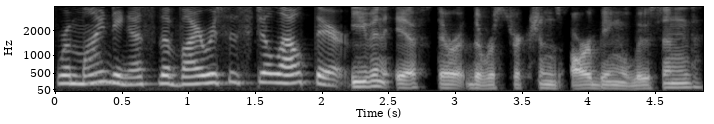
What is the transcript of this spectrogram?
reminding us the virus is still out there. Even if there, the restrictions are being loosened,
